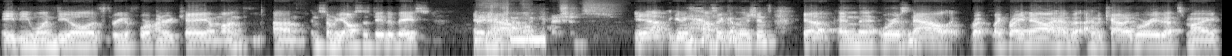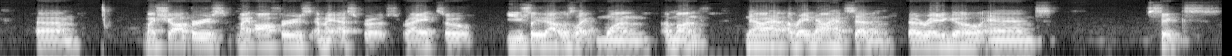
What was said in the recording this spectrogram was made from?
maybe one deal of three to 400K a month um, in somebody else's database. And now, commissions yeah, getting half the commissions. Yeah, and then, whereas now, like right, like right now, I have a, I have a category that's my um, my shoppers, my offers, and my escrows. Right. So usually that was like one a month. Now I have right now I have seven that are ready to go, and six,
